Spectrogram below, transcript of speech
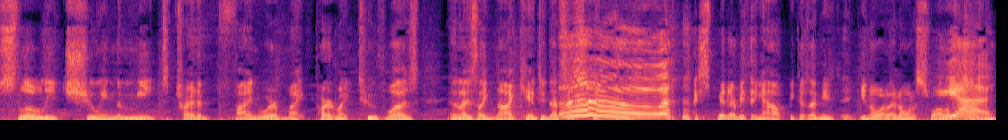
slowly chewing the meat to try to find where my part of my tooth was. And then I was like, no, I can't do that. So I spit, every- I spit everything out because I need. You know what? I don't want to swallow. Yeah.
